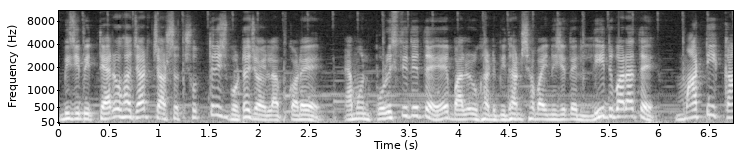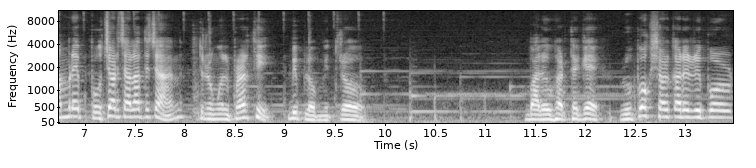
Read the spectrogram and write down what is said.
বিজেপি তেরো হাজার চারশো ছত্রিশ ভোটে জয়লাভ করে। এমন পরিস্থিতিতে বালুরঘাট বিধানসভায় নিজেদের লিড বাড়াতে মাটি কামড়ে প্রচার চালাতে চান তৃণমূল প্রার্থী বিপ্লব মিত্র। বালুরঘাট থেকে রূপক সরকারের রিপোর্ট,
